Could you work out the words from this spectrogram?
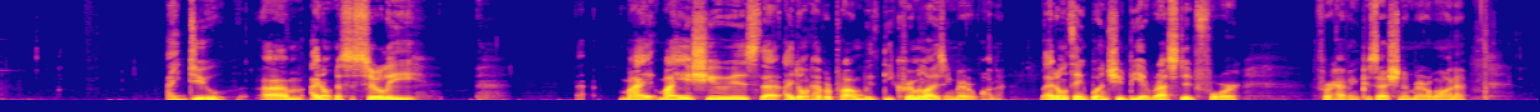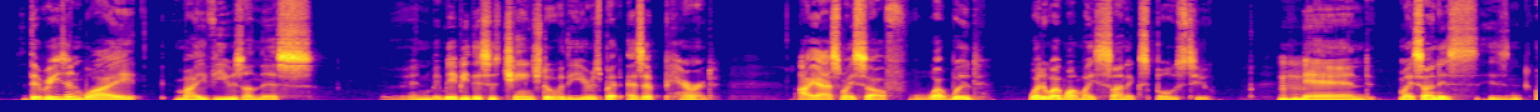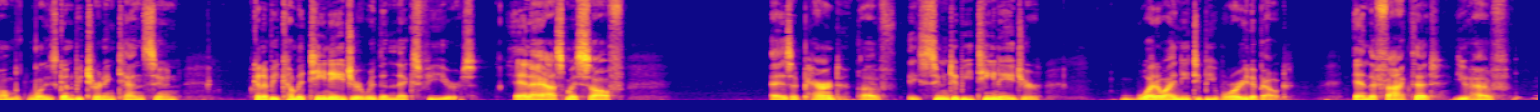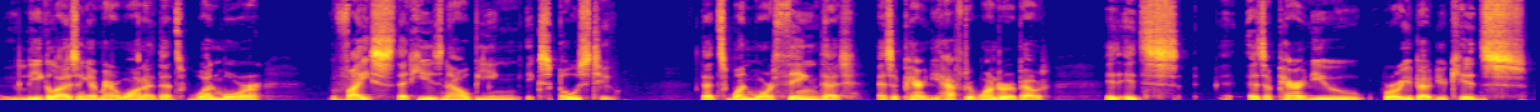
I do. Um, I don't necessarily. My my issue is that I don't have a problem with decriminalizing marijuana. I don't think one should be arrested for for having possession of marijuana. The reason why my views on this, and maybe this has changed over the years, but as a parent, I ask myself, what would, what do I want my son exposed to? And my son is is um, well, he's going to be turning ten soon, going to become a teenager within the next few years. And I ask myself, as a parent of a soon-to-be teenager, what do I need to be worried about? And the fact that you have legalizing of marijuana, that's one more vice that he is now being exposed to. That's one more thing that, as a parent, you have to wonder about. It, it's as a parent, you worry about your kids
